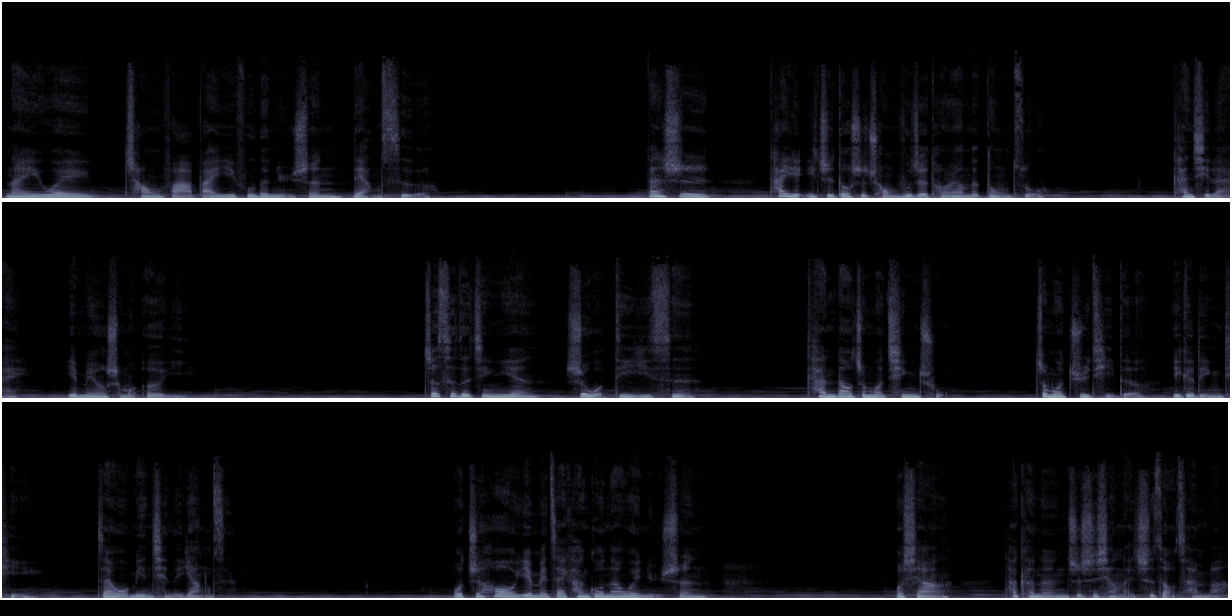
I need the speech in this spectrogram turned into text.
那一位长发白衣服的女生两次了，但是他也一直都是重复着同样的动作，看起来也没有什么恶意。这次的经验是我第一次看到这么清楚、这么具体的一个灵体。在我面前的样子。我之后也没再看过那位女生。我想她可能只是想来吃早餐吧。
